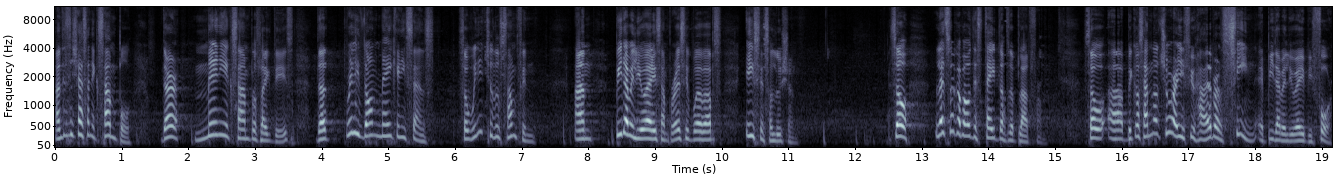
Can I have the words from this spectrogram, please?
And this is just an example. There are many examples like this that really don't make any sense. So we need to do something. And PWAs and progressive web apps is a solution. So let's talk about the state of the platform. So uh, because I'm not sure if you have ever seen a PWA before,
